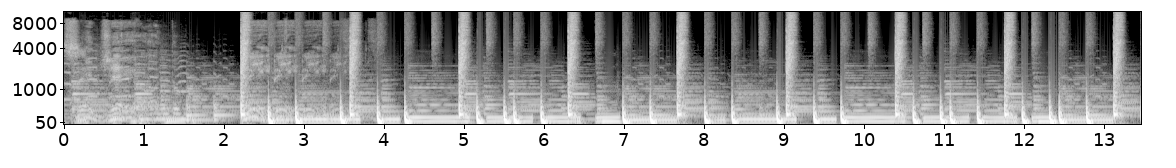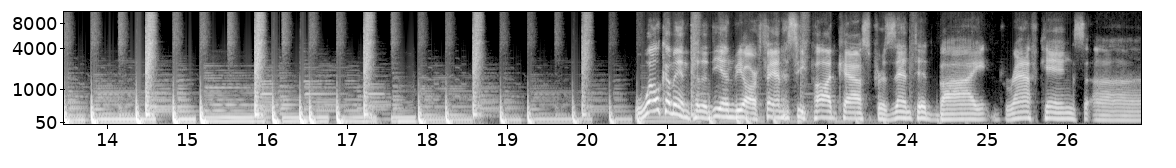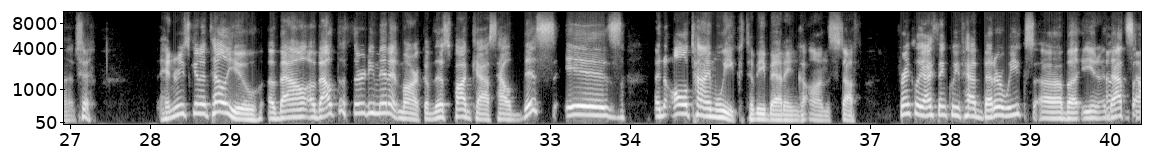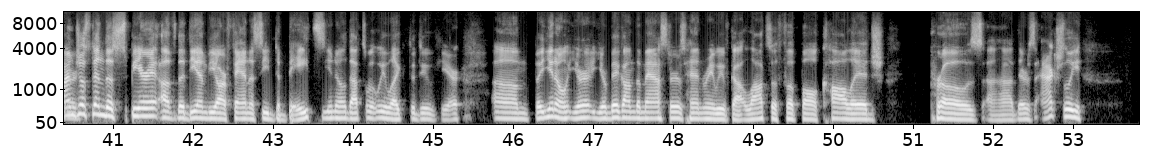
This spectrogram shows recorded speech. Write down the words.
Sid J on the. Welcome into the DNVR Fantasy Podcast presented by DraftKings. Uh, Henry's going to tell you about about the 30 minute mark of this podcast how this is an all-time week to be betting on stuff. Frankly, I think we've had better weeks, uh, but you know Yeah, that's I'm just in the spirit of the DNVR fantasy debates. You know that's what we like to do here. Um, but you know you're you're big on the Masters, Henry. We've got lots of football, college, pros. Uh, there's actually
